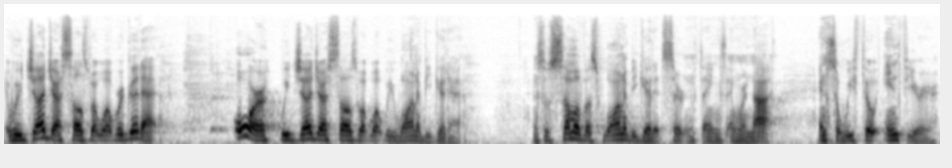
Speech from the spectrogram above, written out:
And we judge ourselves by what we're good at, or we judge ourselves by what we want to be good at. And so, some of us want to be good at certain things, and we're not. And so, we feel inferior.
